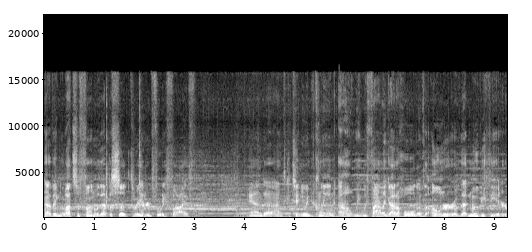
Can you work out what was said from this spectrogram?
having lots of fun with episode 345. And uh, I'm continuing to clean. Oh, we, we finally got a hold of the owner of that movie theater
